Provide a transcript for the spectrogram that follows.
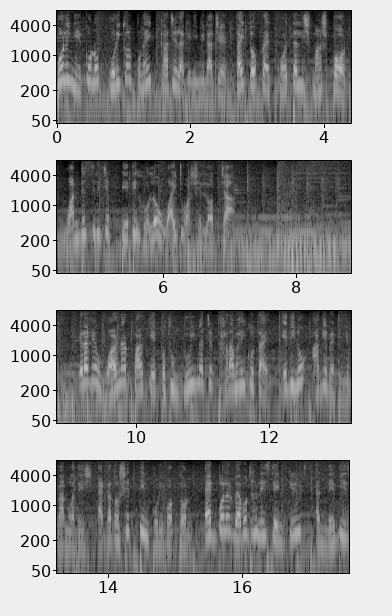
বোলিংয়ে কোনো পরিকল্পনাই কাজে লাগেনি মিরাজের। তাই তো প্রায় পঁয়তাল্লিশ মাস পর ওয়ানডে সিরিজে পেতে হলো হোয়াইট ওয়াশের লজ্জা। এর আগে ওয়ার্নার পার্কে প্রথম দুই ম্যাচের ধারাবাহিকতায় এদিনও আগে ব্যাটিংয়ে বাংলাদেশ একাদশের তিন পরিবর্তন। এক বলের ব্যবধানে সেন্ট কিটস অ্যান্ড নেভিস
